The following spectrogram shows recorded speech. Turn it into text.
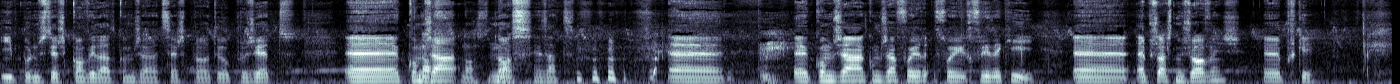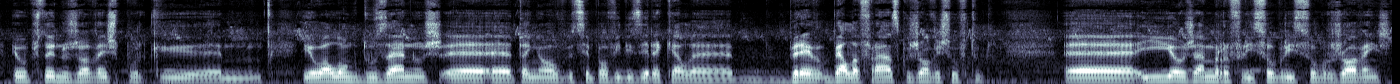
e por nos teres convidado, como já disseste, para o teu projeto. Uh, como nosso, já nosso, nosso, exato. uh, como já como já foi foi referido aqui, apostaste nos jovens, porquê? Eu apostei nos jovens porque hum, eu, ao longo dos anos, uh, uh, tenho sempre ouvido dizer aquela breve, bela frase que os jovens são o futuro. Uh, e eu já me referi sobre isso, sobre os jovens,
